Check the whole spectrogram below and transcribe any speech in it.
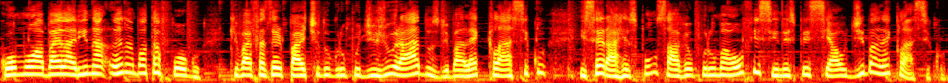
como a bailarina Ana Botafogo, que vai fazer parte do grupo de jurados de balé clássico e será responsável por uma oficina especial de balé clássico.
